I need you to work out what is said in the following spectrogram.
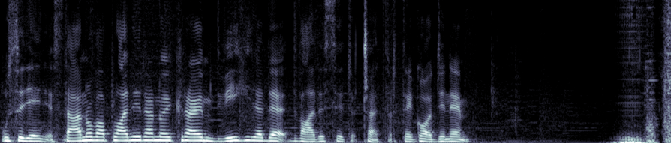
Useljenje stanova planirano je krajem 2024. godine. Okay.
